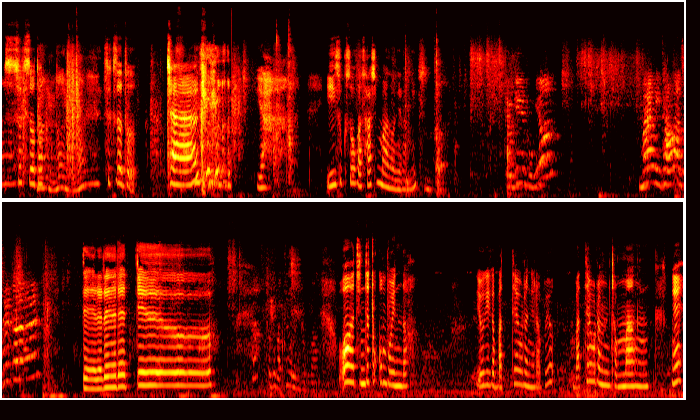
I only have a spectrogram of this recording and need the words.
숙소도 숙소 도 착. 야, 이 숙소가 40만 원이라니? 여기 보면 많이 담아줄 걸. 뚜르르르뚜. 저기 마트홀인가 보다. 와, 진짜 조금 보인다. 여기가 마테오른이라고요? 마테오른 전망의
